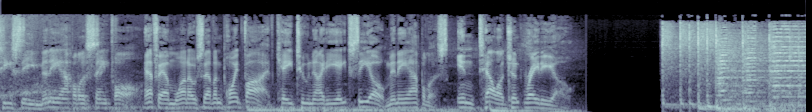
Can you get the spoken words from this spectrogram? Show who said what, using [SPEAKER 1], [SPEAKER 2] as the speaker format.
[SPEAKER 1] WWTC Minneapolis St. Paul, FM 107.5, K298CO Minneapolis, Intelligent Radio.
